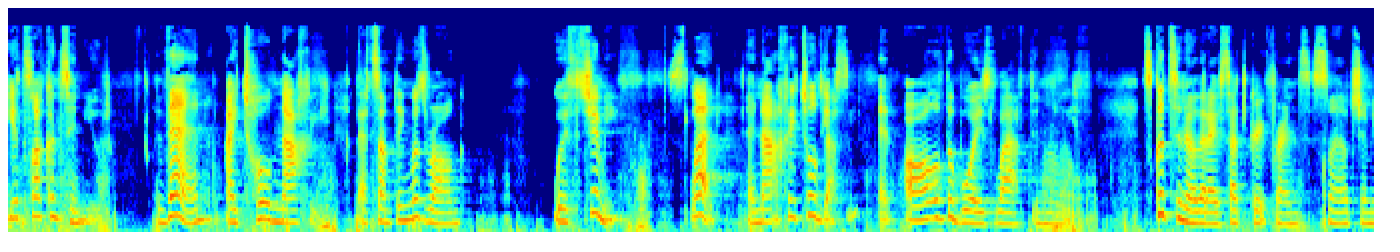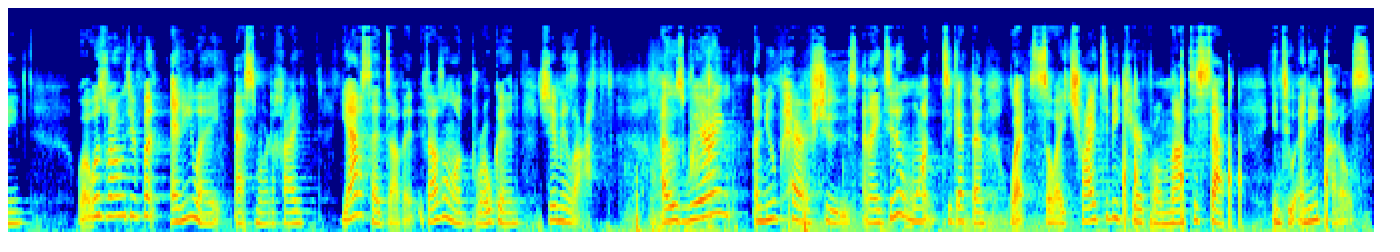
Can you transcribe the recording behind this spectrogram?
Yitzchak continued. Then I told Nachi that something was wrong. with Shimmy's leg, and Nachi told Yossi, and all of the boys laughed in relief. It's good to know that I have such great friends, smiled Shimmy. What was wrong with your foot anyway? asked Mordechai. Yeah, said David. It doesn't look broken. Shimmy laughed. I was wearing a new pair of shoes, and I didn't want to get them wet, so I tried to be careful not to step into any puddles.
